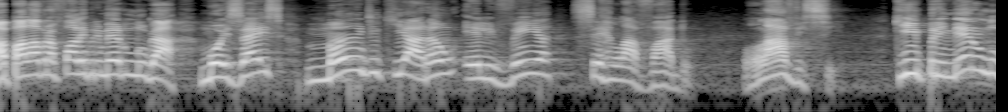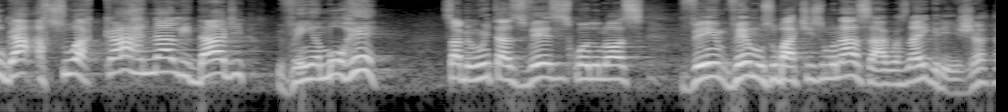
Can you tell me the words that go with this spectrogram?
A palavra fala em primeiro lugar: Moisés mande que Arão ele venha ser lavado. Lave-se que em primeiro lugar a sua carnalidade venha morrer. Sabe, muitas vezes quando nós vemos o batismo nas águas na igreja,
